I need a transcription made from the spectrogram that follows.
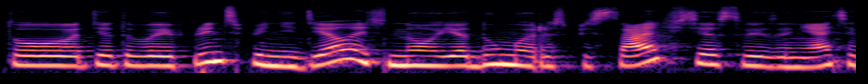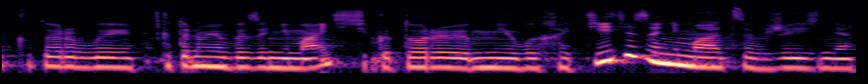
то этого и в принципе не делать, но я думаю расписать все свои занятия, которые вы, которыми вы занимаетесь и которыми вы хотите заниматься в жизни,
